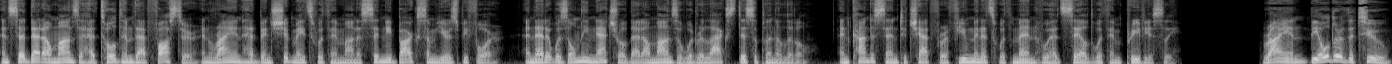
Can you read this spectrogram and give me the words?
and said that Almanza had told him that Foster and Ryan had been shipmates with him on a Sydney bark some years before, and that it was only natural that Almanza would relax discipline a little, and condescend to chat for a few minutes with men who had sailed with him previously. Ryan, the older of the two,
